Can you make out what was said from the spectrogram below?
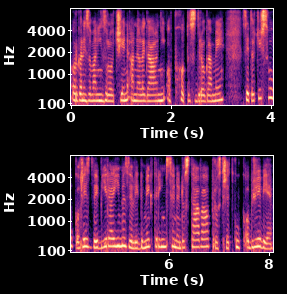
Organizovaný zločin a nelegální obchod s drogami si totiž svou kořist vybírají mezi lidmi, kterým se nedostává prostředků k obživě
